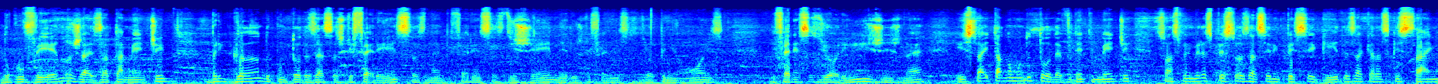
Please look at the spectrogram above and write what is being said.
do governo já exatamente brigando com todas essas diferenças, né? diferenças de gêneros, diferenças de opiniões, diferenças de origens, né? Isso aí está no mundo todo. Evidentemente, são as primeiras pessoas a serem perseguidas, aquelas que saem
